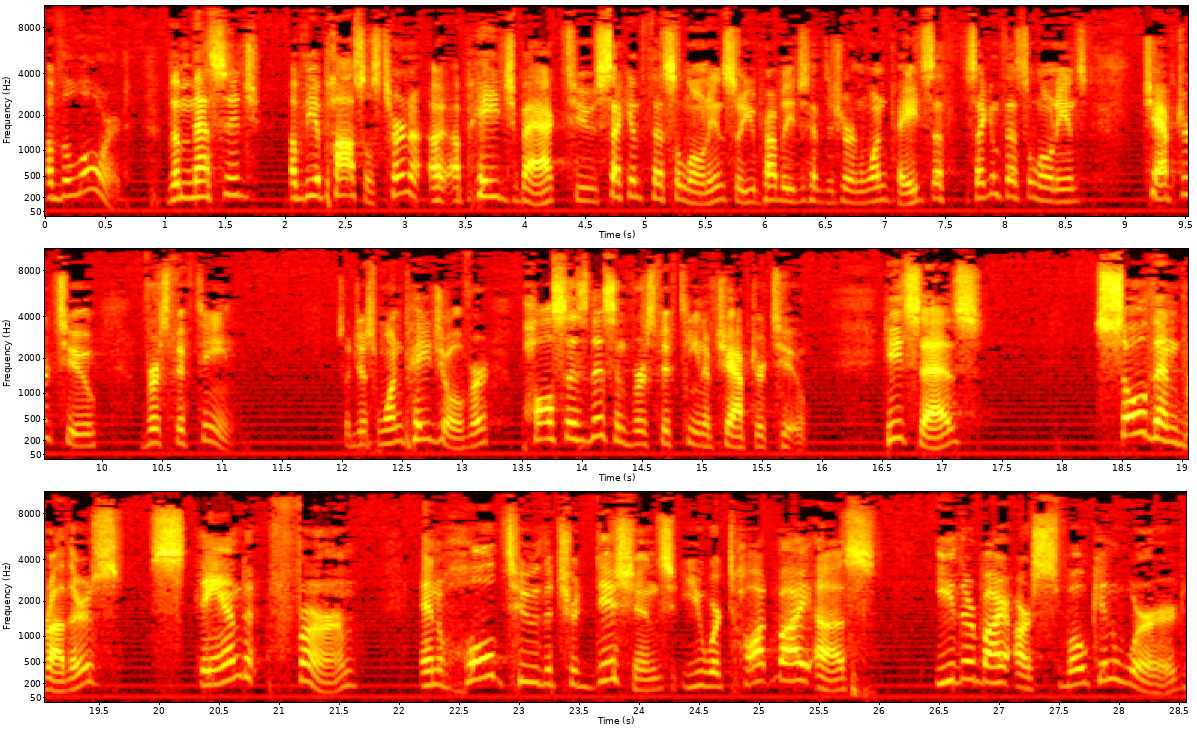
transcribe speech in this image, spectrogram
of the Lord, the message of the apostles. Turn a, a, page back to Second Thessalonians, so you probably just have to turn one page. Second Thessalonians chapter 2, verse 15. So just one page over. Paul says this in verse 15 of chapter 2. He says, So then, brothers, stand firm and hold to the traditions you were taught by us, either by our spoken word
